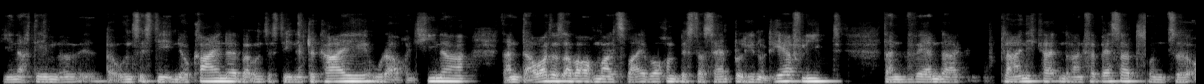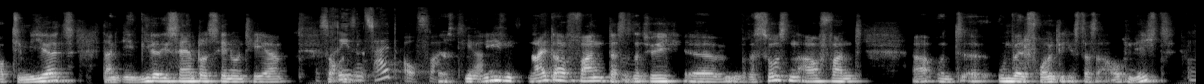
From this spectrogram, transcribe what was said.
je nachdem, äh, bei uns ist die in der Ukraine, bei uns ist die in der Türkei oder auch in China. Dann dauert es aber auch mal zwei Wochen, bis das Sample hin und her fliegt. Dann werden da Kleinigkeiten dran verbessert und äh, optimiert. Dann gehen wieder die Samples hin und her. Das ist ein Riesenzeitaufwand. Das ist ein ja. Riesenzeitaufwand. Das ist natürlich äh, Ressourcenaufwand. Ja, und äh, umweltfreundlich ist das auch nicht. Mhm.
